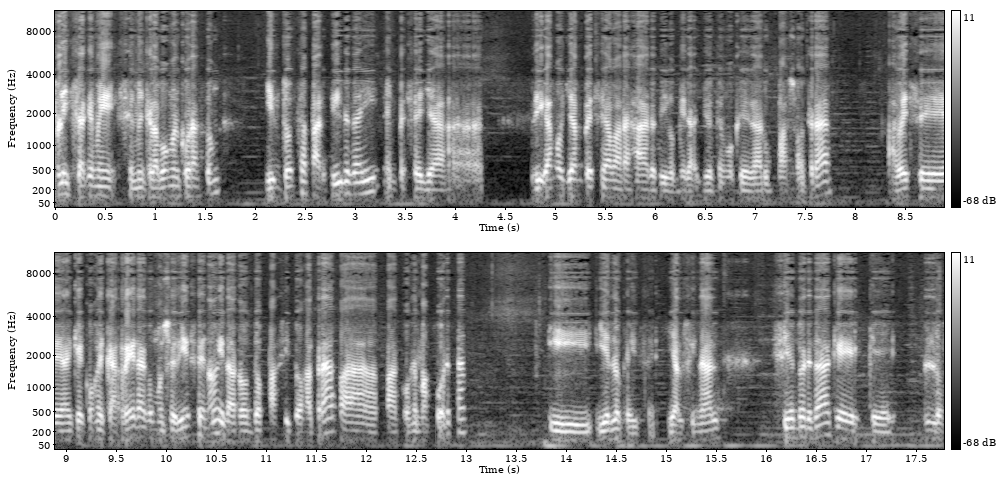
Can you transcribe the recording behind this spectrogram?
flecha que me, se me clavó en el corazón y entonces a partir de ahí empecé ya, digamos, ya empecé a barajar, digo, mira, yo tengo que dar un paso atrás, a veces hay que coger carrera, como se dice, ¿no? Y dar los dos pasitos atrás para coger más fuerza y, es lo que hice. Y al final, sí es verdad que, que los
